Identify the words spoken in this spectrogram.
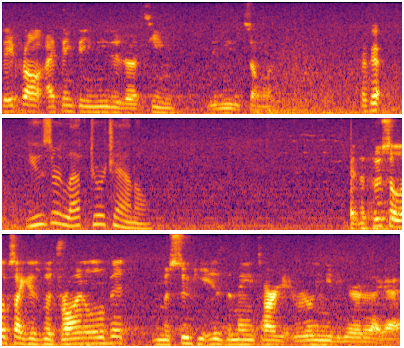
they probably. I think they needed a team. They needed someone. Okay. User left your channel. Hey, the Fuso looks like he's withdrawing a little bit. Mutsuki is the main target. We really need to get rid of that guy.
